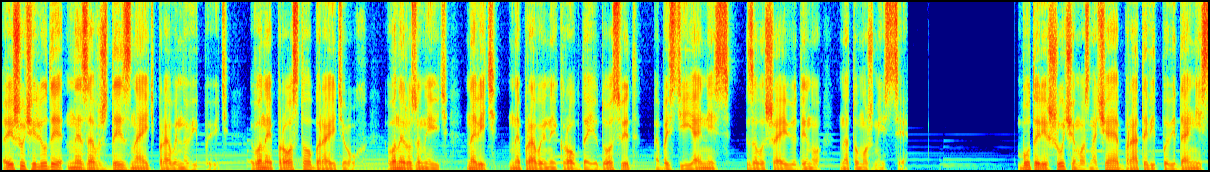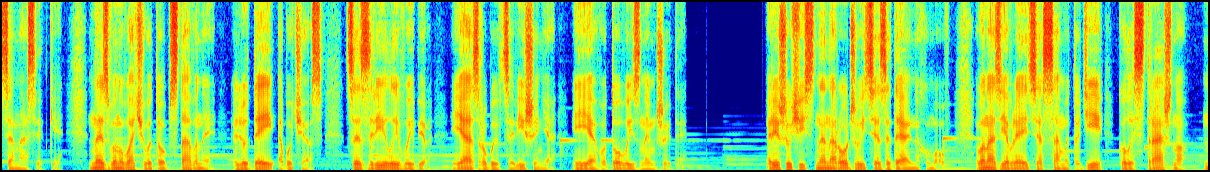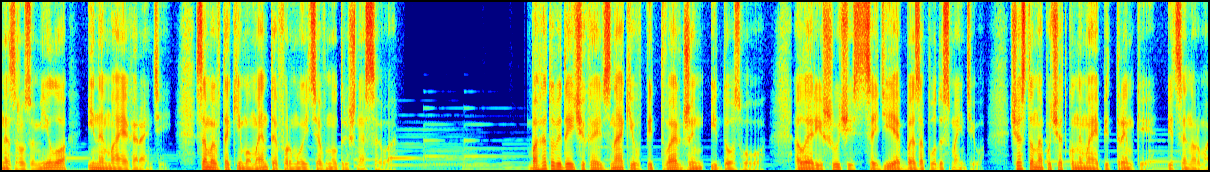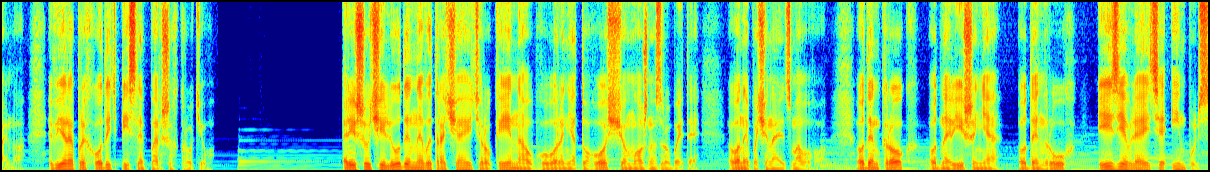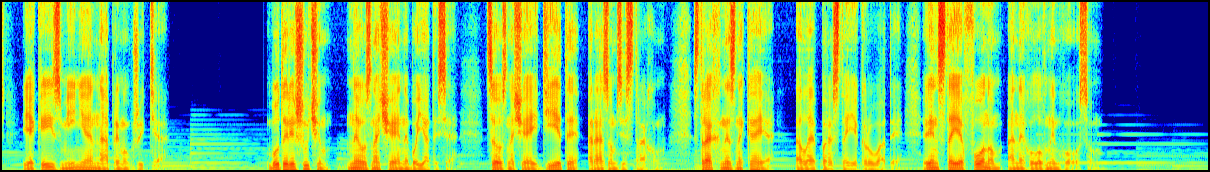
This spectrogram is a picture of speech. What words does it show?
Рішучі люди не завжди знають правильну відповідь. Вони просто обирають рух. Вони розуміють, навіть неправильний крок дає досвід, а бездіяльність залишає людину на тому ж місці. Бути рішучим означає брати відповідальність за наслідки, не звинувачувати обставини, людей або час. Це зрілий вибір. Я зробив це рішення, і я готовий з ним жити. Рішучість не народжується з ідеальних умов. Вона з'являється саме тоді, коли страшно, незрозуміло і немає гарантій. Саме в такі моменти формується внутрішня сила. Багато людей чекають знаків, підтверджень і дозволу, але рішучість це дія без аплодисментів. Часто на початку немає підтримки, і це нормально. Віра приходить після перших кроків. Рішучі люди не витрачають роки на обговорення того, що можна зробити. Вони починають з малого. Один крок, одне рішення, один рух, і з'являється імпульс, який змінює напрямок життя. Бути рішучим не означає не боятися, це означає діяти разом зі страхом. Страх не зникає, але перестає керувати. Він стає фоном, а не головним голосом.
